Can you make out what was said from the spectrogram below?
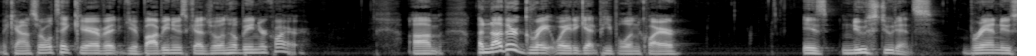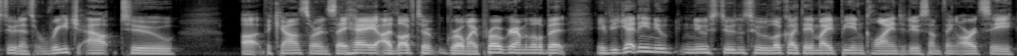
the counselor will take care of it, give Bobby a new schedule, and he'll be in your choir. Um, another great way to get people in choir is new students, brand new students. Reach out to uh, the counselor and say, "Hey, I'd love to grow my program a little bit. If you get any new new students who look like they might be inclined to do something artsy,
